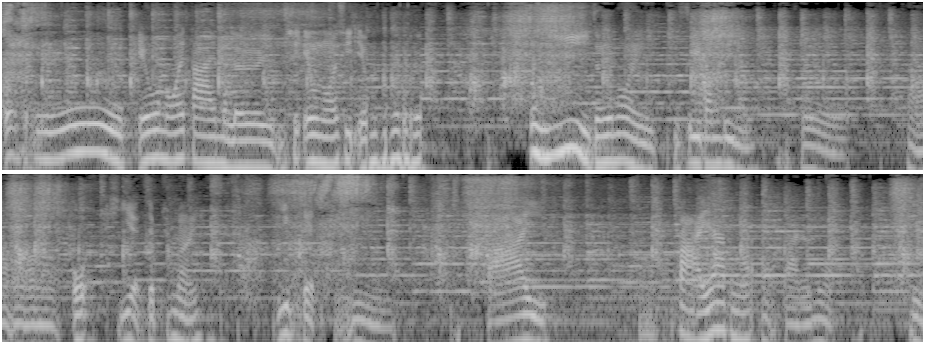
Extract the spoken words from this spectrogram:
โอ้โหเอวน้อยตายมาเลยไม่ใช่เอวน้อยสิเอว นี่เจอหน่อยอิซีดำดิ่งโอ้โหอ่าอ่าโอ้เฮียเจ็บใช่ไหมยี่สิบเจ็ดตาย ตายยากนะอะตายแล้วเนี่ยนี่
